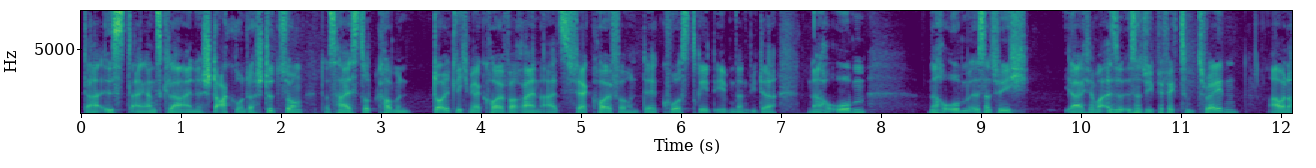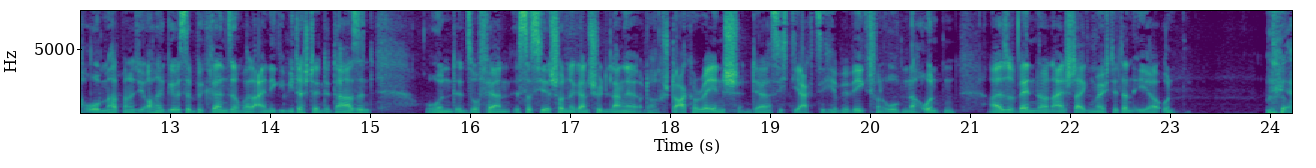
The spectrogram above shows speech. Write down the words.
da ist ganz klar eine starke Unterstützung. Das heißt, dort kommen deutlich mehr Käufer rein als Verkäufer und der Kurs dreht eben dann wieder nach oben. Nach oben ist natürlich, ja, ich sag mal, also ist natürlich perfekt zum Traden, aber nach oben hat man natürlich auch eine gewisse Begrenzung, weil einige Widerstände da sind. Und insofern ist das hier schon eine ganz schön lange oder starke Range, in der sich die Aktie hier bewegt von oben nach unten. Also wenn man einsteigen möchte, dann eher unten. Ja,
